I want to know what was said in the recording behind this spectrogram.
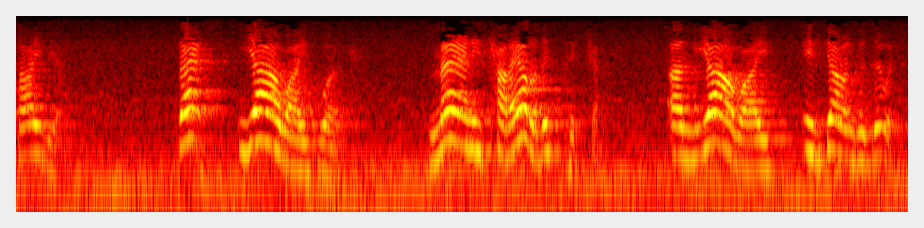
Saviour. That's Yahweh's work. Man is cut out of this picture, and Yahweh is going to do it.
